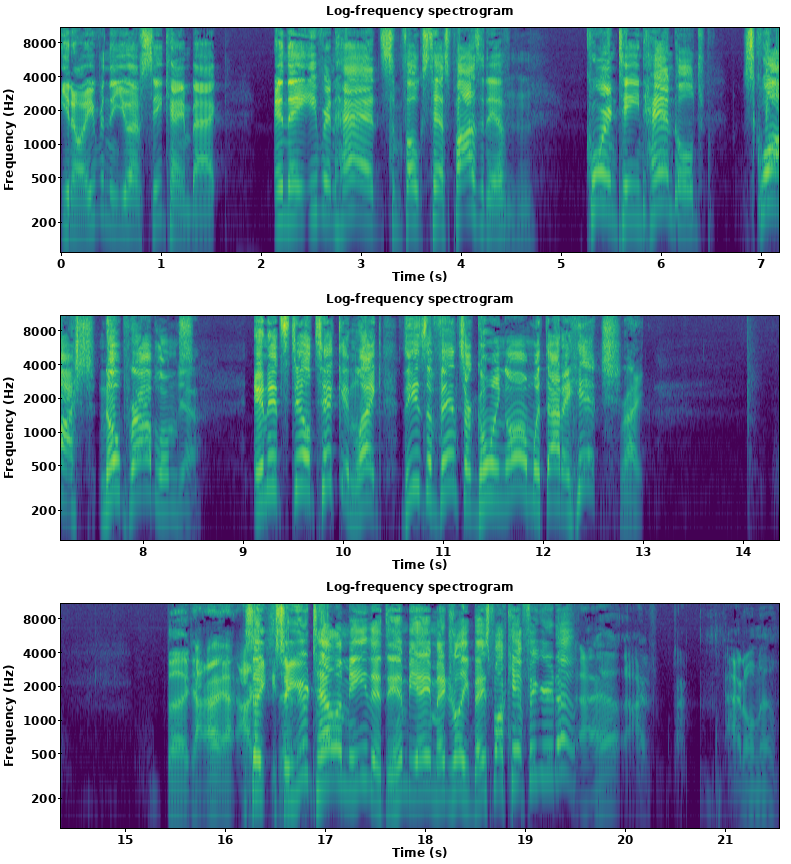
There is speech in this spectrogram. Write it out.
you know, even the UFC came back and they even had some folks test positive, Mm-hmm. quarantined, handled, squashed, no problems. Yeah. And it's still ticking. Like these events are going on without a hitch. Right. But I, I, I So, so you're telling me that the NBA, Major League Baseball, can't figure it out? I, I, I don't know.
